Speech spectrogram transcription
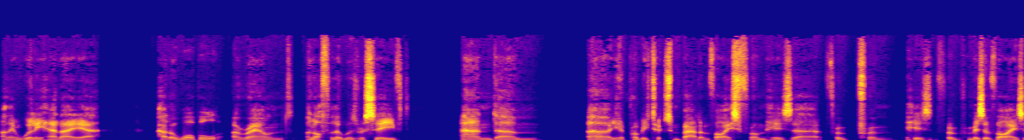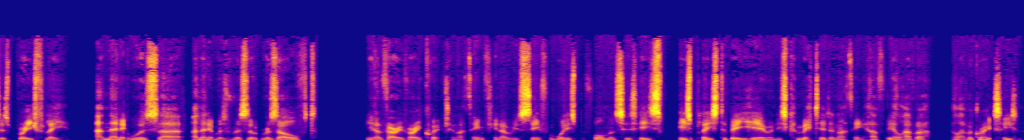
I think Willie had a uh, had a wobble around an offer that was received, and um, uh, you know probably took some bad advice from his uh, from from his from, from his advisors briefly, and then it was uh, and then it was res- resolved you know, very, very quickly. And I think, you know, we see from Willie's performances, he's he's pleased to be here and he's committed, and I think have, he'll have a he'll have a great season.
